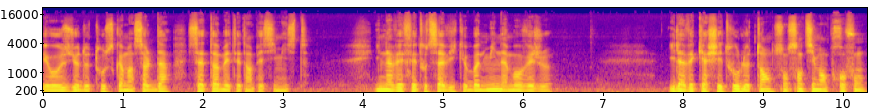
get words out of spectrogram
et aux yeux de tous comme un soldat, cet homme était un pessimiste. Il n'avait fait toute sa vie que bonne mine à mauvais jeu. Il avait caché tout le temps son sentiment profond,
